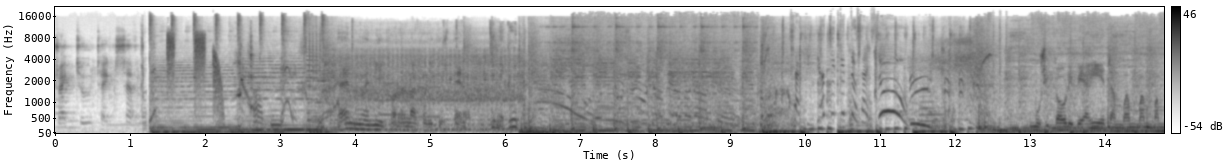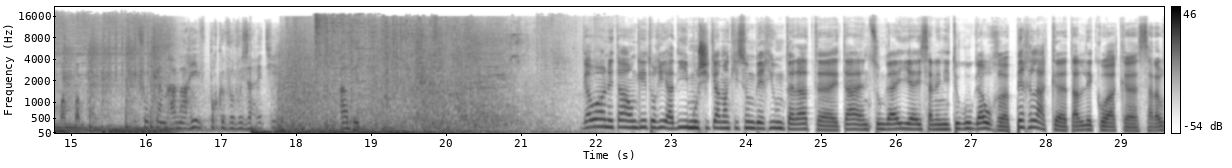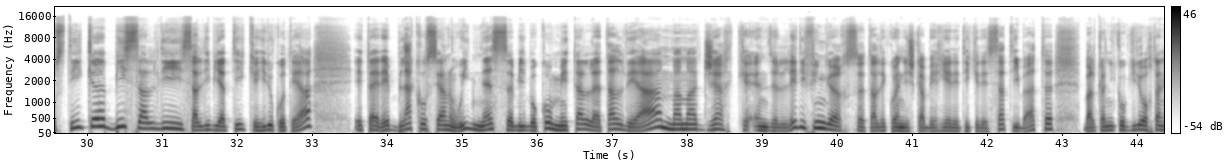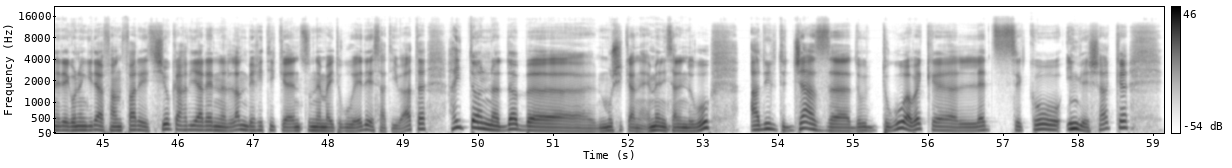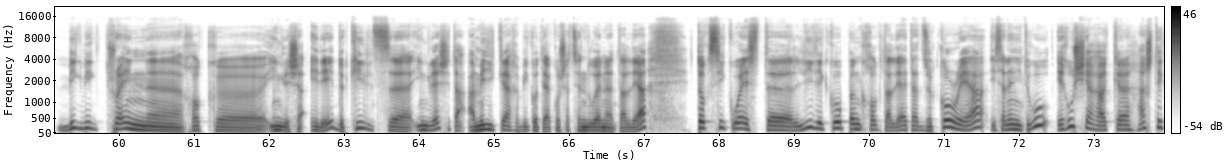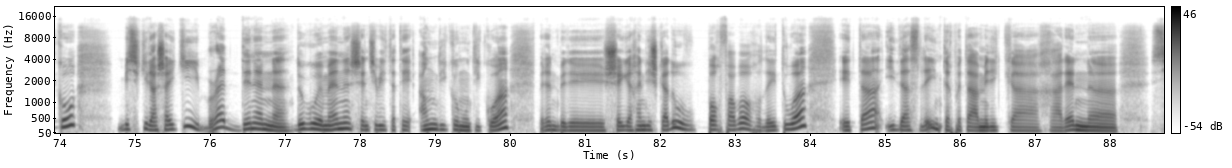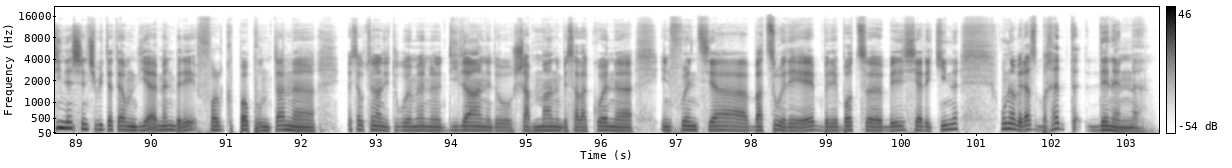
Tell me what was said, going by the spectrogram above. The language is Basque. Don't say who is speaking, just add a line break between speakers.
Track 2, take 7.
Ez nuenik horrelakorik espero.
Musika hori behagietan bam bam bam bam bam.
Il faut qu'un drame arrive pour que vous vous arrêtiez.
Gauan eta ongeetorri adi musika mankizun berriuntarat eh, eta entzungai eh, izanen ditugu gaur eh, perlak taldekoak zaraustik, bizaldi zaldibiatik hirukotea, eta ere Black Ocean Witness bilboko metal taldea, Mama Jerk and the Ladyfingers taldekoen diska berrienetik ere zati bat, Balkaniko gido hortan ere gonen gira fanfare ziokardiaren lan berritik entzunen baitugu ere zati bat, Haiton dub musikan hemen izanen dugu, adult jazz uh, dugu hauek uh, letzeko inglesak, Big Big Train uh, rock inglesa ere, The Kills ingles eta Amerikar bikoteak osatzen duen taldea, Toxic West Lileko punk rock taldea eta The Korea izanen ditugu. Erusiarak hasteko biziki lasaiki Brad Denen dugu hemen sensibilitate handiko mutikoa. Beren bere seigarren diskadu por favor deitua. Eta idazle interpreta amerikaren uh, zine sensibilitate handia hemen bere folk pop untan uh, ez hau ditugu hemen uh, Dylan edo Chapman bezalakoen uh, influenzia batzu ere eh? bere botz uh, beziarekin una beraz Brad Denen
